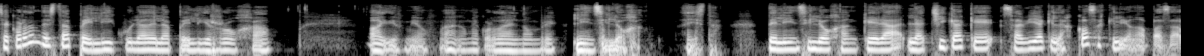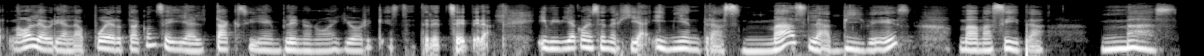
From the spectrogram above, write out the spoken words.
¿Se acuerdan de esta película de la pelirroja? Ay, Dios mío, háganme acordar el nombre. Lindsay Lohan. Ahí está de Lindsay Lohan, que era la chica que sabía que las cosas que le iban a pasar, ¿no? Le abrían la puerta, conseguía el taxi en pleno Nueva York, etcétera, etcétera. Y vivía con esa energía. Y mientras más la vives, mamacita, más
